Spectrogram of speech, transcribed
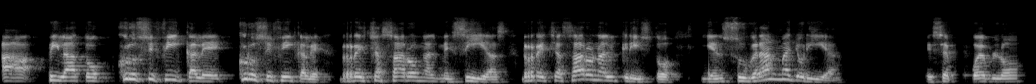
a Pilato, crucifícale, crucifícale. Rechazaron al Mesías, rechazaron al Cristo y en su gran mayoría ese pueblo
